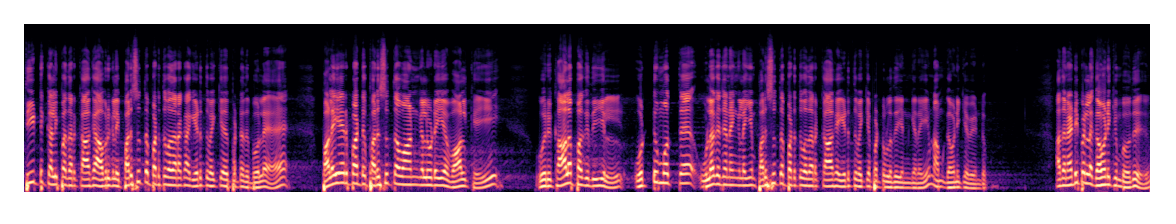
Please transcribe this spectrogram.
தீட்டு கழிப்பதற்காக அவர்களை பரிசுத்தப்படுத்துவதற்காக எடுத்து வைக்கப்பட்டது போல பழைய ஏற்பாட்டு பரிசுத்தவான்களுடைய வாழ்க்கை ஒரு காலப்பகுதியில் ஒட்டுமொத்த உலக ஜனங்களையும் பரிசுத்தப்படுத்துவதற்காக எடுத்து வைக்கப்பட்டுள்ளது என்கிறதையும் நாம் கவனிக்க வேண்டும். அதன் அடிப்படையில் கவனிக்கும்போது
